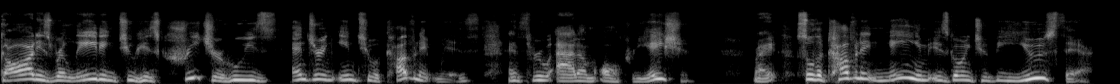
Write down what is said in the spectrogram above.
God is relating to his creature who he's entering into a covenant with, and through Adam, all creation right? So the covenant name is going to be used there.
